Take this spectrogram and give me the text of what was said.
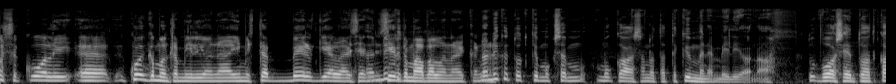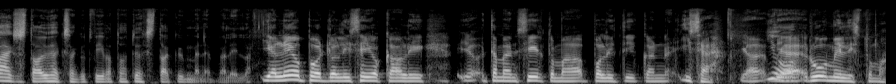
Kongossa kuoli äh, kuinka monta miljoonaa ihmistä belgialaisen Nyky- siirtomaavallan aikana? No nykytutkimuksen mukaan sanotaan, että 10 miljoonaa vuosien 1890-1910 välillä. Ja Leopold oli se, joka oli tämän siirtomaapolitiikan isä ja, Joo. ja ruumiillistuma.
